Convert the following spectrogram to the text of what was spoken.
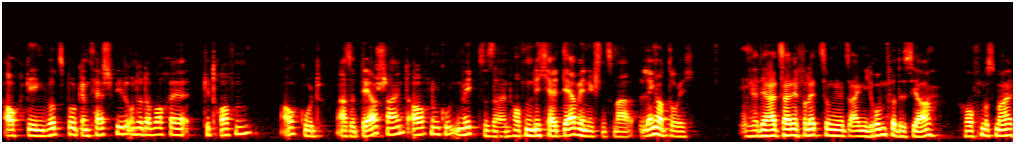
auch gegen Würzburg im Testspiel unter der Woche getroffen. Auch gut. Also der scheint auf einem guten Weg zu sein. Hoffentlich hält der wenigstens mal länger durch. Ja, der hat seine Verletzungen jetzt eigentlich rum für das Jahr. Hoffen wir es mal.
